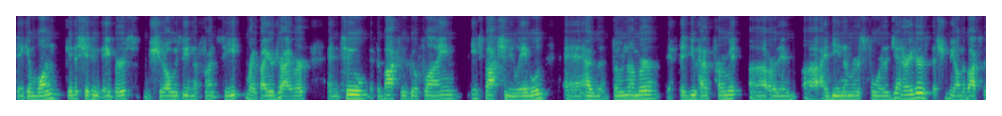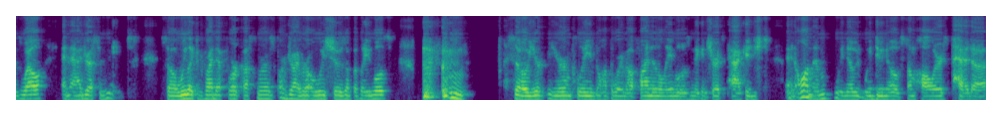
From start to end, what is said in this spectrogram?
take can one, get the shipping papers, should always be in the front seat right by your driver. And two, if the boxes go flying, each box should be labeled and has a phone number. If they do have permit uh, or they have uh, ID numbers for the generators, that should be on the box as well, and address and names. So we like to provide that for our customers. Our driver always shows up with labels. so your, your employees don't have to worry about finding the labels, making sure it's packaged and on them. We know we do know some haulers that uh,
